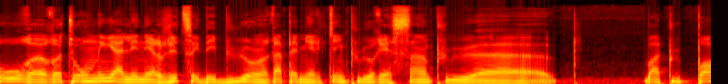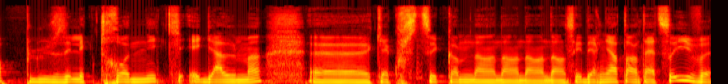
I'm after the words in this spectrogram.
pour euh, retourner à l'énergie de ses débuts, un rap américain plus récent, plus euh, ben, plus pop, plus électronique également euh, qu'acoustique comme dans, dans, dans, dans ses dernières tentatives.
